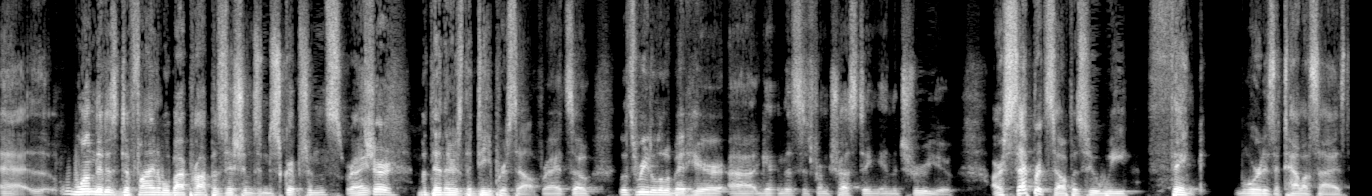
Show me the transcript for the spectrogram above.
uh, one that is definable by propositions and descriptions. Right sure but then there's the deeper self, right? So let's read a little bit here. Uh, again, this is from Trusting in the True You. Our separate self is who we think, word is italicized,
